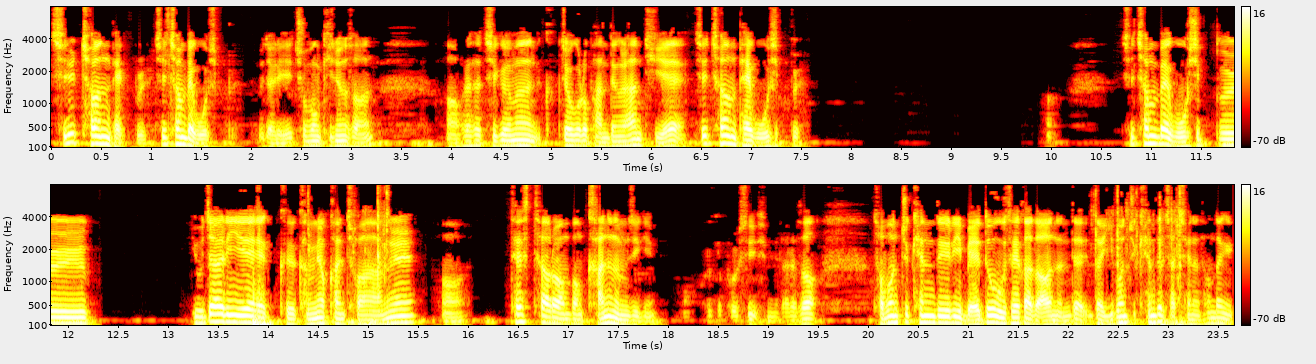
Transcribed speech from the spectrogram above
7100불, 7150불 이 자리 주봉 기준선. 어, 그래서 지금은 극적으로 반등을 한 뒤에 7150불 7150불 이 자리에 그 강력한 저항을 어, 테스트하러 한번 가는 움직임 그렇게 볼 수 있습니다. 그래서 저번 주 candle이 매도 우세가 나왔는데 일단 이번 주 candle 자체는 상당히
